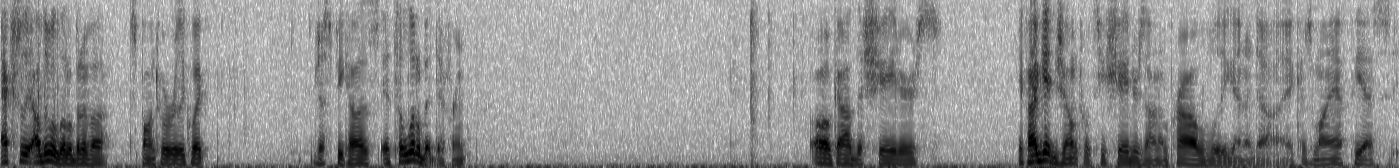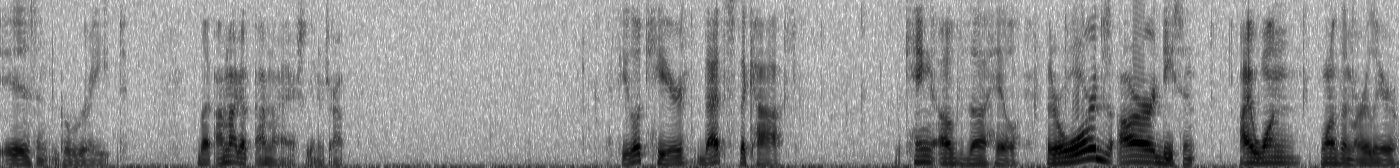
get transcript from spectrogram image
Actually, I'll do a little bit of a spawn tour really quick. Just because it's a little bit different. Oh god, the shaders. If I get jumped with these shaders on, I'm probably gonna die because my FPS isn't great. But I'm not gonna. I'm not actually gonna drop. If you look here, that's the Koth, the king of the hill. The rewards are decent. I won one of them earlier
